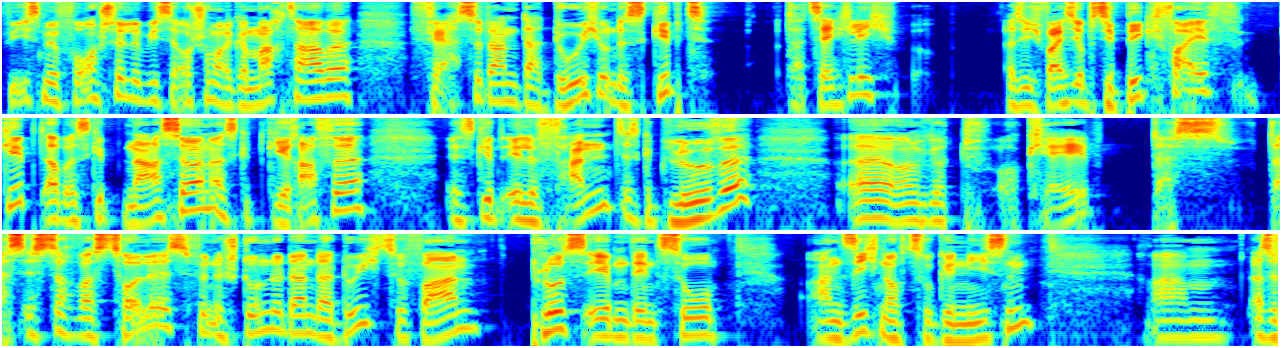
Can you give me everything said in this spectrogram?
wie ich es mir vorstelle, wie ich es ja auch schon mal gemacht habe, fährst du dann da durch und es gibt tatsächlich also ich weiß nicht, ob es die Big Five gibt, aber es gibt Nashörner, es gibt Giraffe, es gibt Elefant, es gibt Löwe. Äh, und ich dachte, okay, das, das ist doch was Tolles, für eine Stunde dann da durchzufahren, plus eben den Zoo an sich noch zu genießen. Ähm, also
